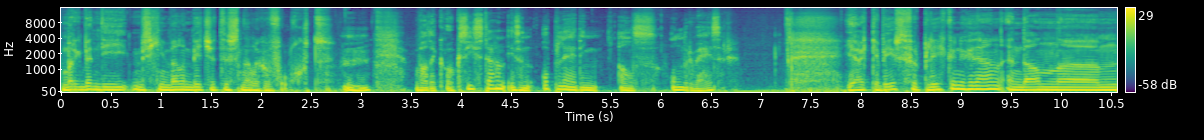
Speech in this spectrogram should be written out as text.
maar ik ben die misschien wel een beetje te snel gevolgd. Mhm. Wat ik ook zie staan, is een opleiding als onderwijzer. Ja, ik heb eerst verpleegkunde gedaan en dan ehm,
